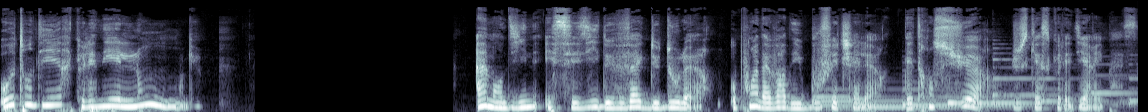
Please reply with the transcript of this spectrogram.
Autant dire que l'année est longue. Amandine est saisie de vagues de douleur, au point d'avoir des bouffées de chaleur, d'être en sueur jusqu'à ce que la diarrhée passe.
